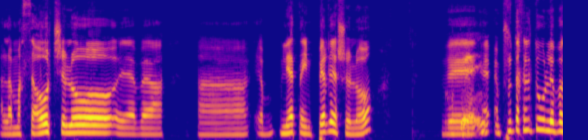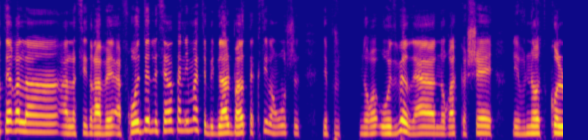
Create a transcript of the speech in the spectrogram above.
על המסעות שלו אה, וה... ה- בניית האימפריה שלו. אוקיי. והם פשוט החליטו לוותר על, ה... על הסדרה והפכו את זה לסרט אנימציה בגלל בעיות תקציב אמרו שזה פשוט נורא הוא הסביר זה היה נורא קשה לבנות כל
